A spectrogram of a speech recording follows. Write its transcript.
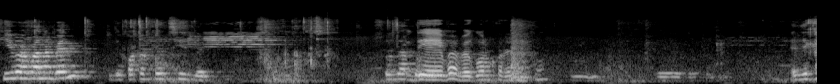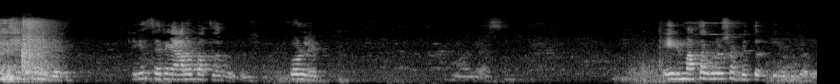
কীভাবে বানাবেন যে কটনটা ছিঁড়বেন সোজা। দিয়ে এভাবে গোল করে নেব হুম। এই যে কিছু হয়ে যাবে ঠিক আছে এটাকে আরও পাতলা করবেন করলেন। এর মাথাগুলো সব ভেতরে দিকে ঢুকাবে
